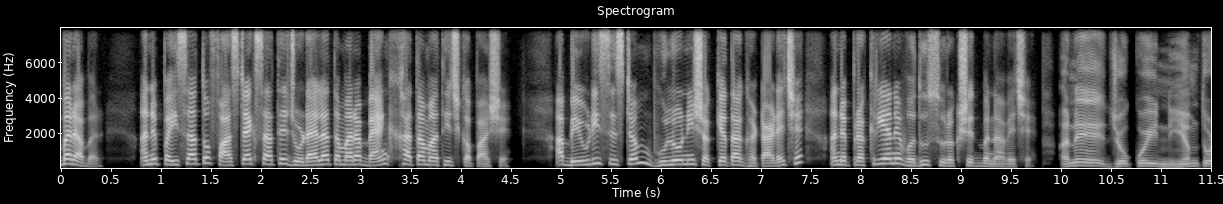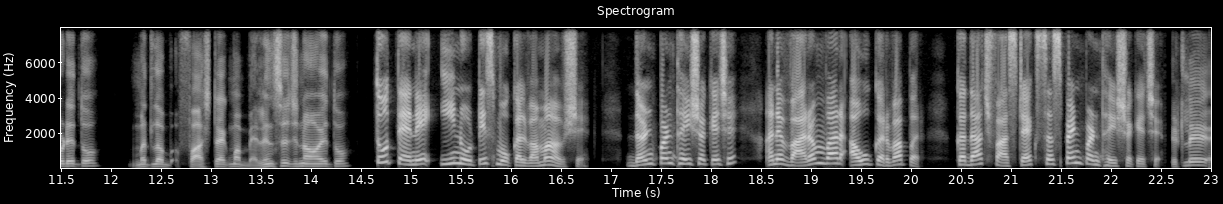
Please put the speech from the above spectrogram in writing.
બરાબર. અને પૈસા તો ફાસ્ટેગ સાથે જોડાયેલા તમારા બેંક ખાતામાંથી જ કપાશે. આ બેવડી સિસ્ટમ ભૂલોની શક્યતા ઘટાડે છે અને પ્રક્રિયાને વધુ સુરક્ષિત બનાવે છે. અને જો કોઈ નિયમ તોડે તો? મતલબ ફાસ્ટેગમાં બેલેન્સ જ ના હોય તો? તો તેને ઈ નોટિસ મોકલવામાં આવશે. દંડ પણ થઈ શકે છે અને વારંવાર આવું કરવા પર કદાચ ફાસ્ટેગ સસ્પેન્ડ પણ થઈ શકે છે. એટલે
